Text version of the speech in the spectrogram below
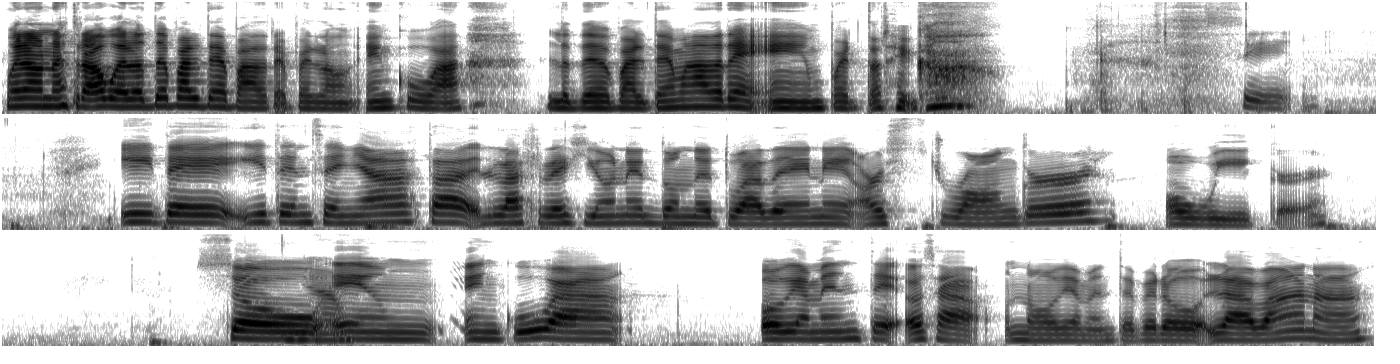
Bueno, nuestros abuelos de parte de padre, perdón, en Cuba, los de parte de madre en Puerto Rico. Sí. Y te, y te enseña hasta las regiones donde tu ADN are stronger o weaker. So, Yeah. en, en Cuba, obviamente, o sea, no obviamente, pero La Habana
